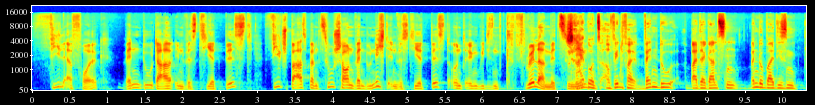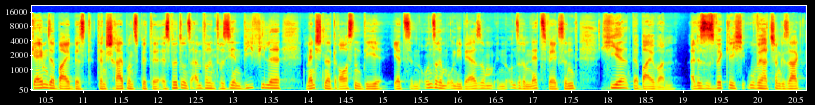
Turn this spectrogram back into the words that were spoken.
viel Erfolg, wenn du da investiert bist. Viel Spaß beim Zuschauen, wenn du nicht investiert bist und irgendwie diesen Thriller mitzunehmen. Schreib uns auf jeden Fall, wenn du bei der ganzen, wenn du bei diesem Game dabei bist, dann schreib uns bitte. Es wird uns einfach interessieren, wie viele Menschen da draußen, die jetzt in unserem Universum, in unserem Netzwerk sind, hier dabei waren. Also es ist wirklich, Uwe hat schon gesagt,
